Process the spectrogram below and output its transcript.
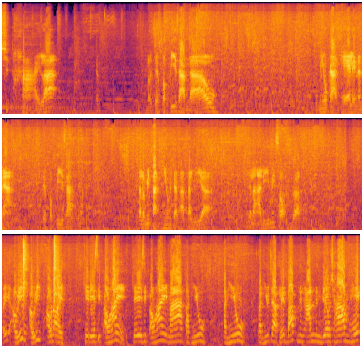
ชิบหายละ เราเจอป๊อปปี้สามดาว ผมมีโอกาสแพ้เลยนะเนี่ย เจอป๊อปปี้สามแต่เรามีตัดฮิวจากอากาลิอะนี่ละอาลีไม่สองด้วยเฮ้ย เอาดิ เอาดิ เอาหน่อย KD 10เอาให้ KD 10เอาให้ มา ตัดฮิว ตัดฮิว ตัดฮิวจากเลดบัฟหนึ่งอันหนึ่งเดียวชามเฮก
